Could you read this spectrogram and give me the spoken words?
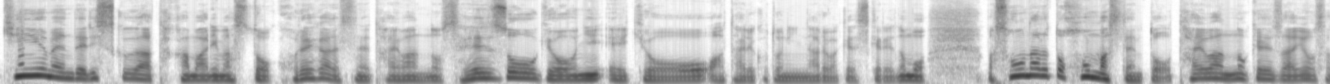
金融面でリスクが高まりますとこれがですね台湾の製造業に影響を与えることになるわけですけれども、まあ、そうなると本末転倒台湾の経済を支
